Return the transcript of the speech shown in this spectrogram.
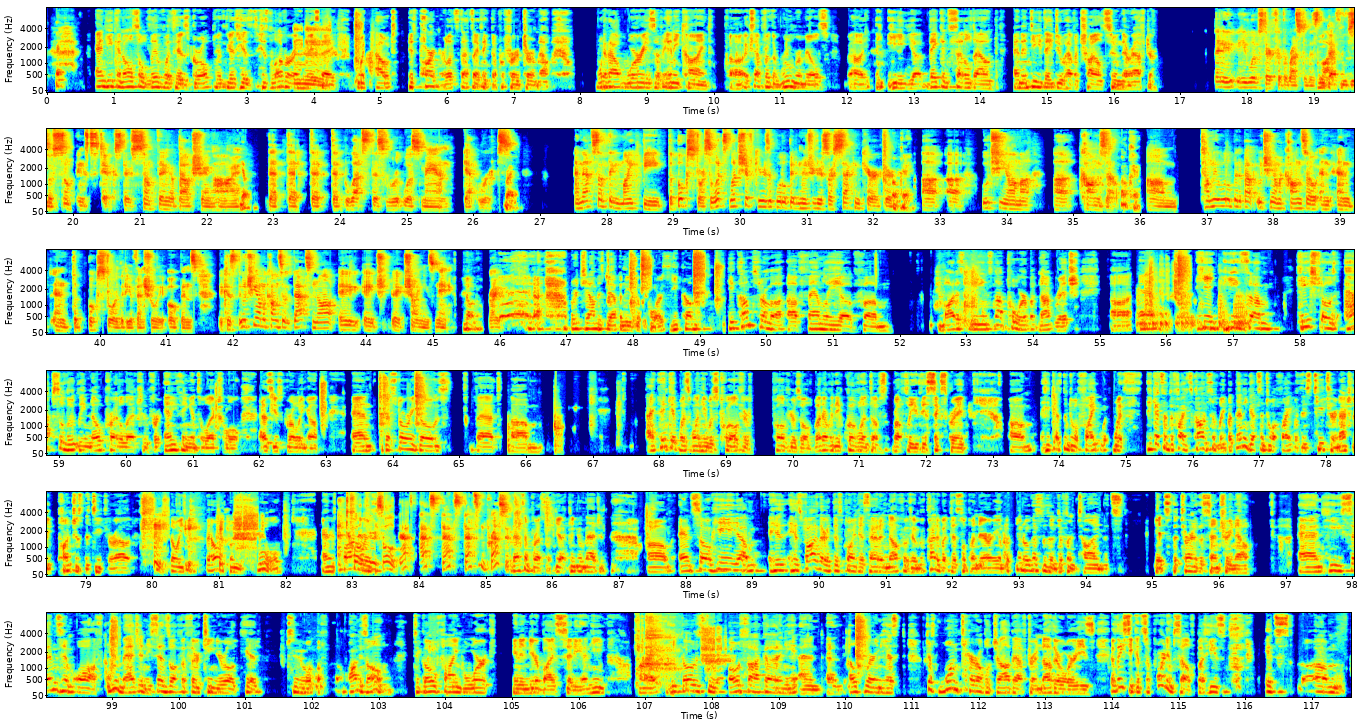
and he can also live with his girl, his his lover, as they Mm. say, without his partner. Let's that's I think the preferred term now, without worries of any kind, uh, except for the rumor mills. Uh, he uh, they can settle down, and indeed they do have a child soon thereafter. And he, he lives there for the rest of his He life. So something sticks. There's something about Shanghai Yep. that that that that lets this rootless man get roots. Right. And that something might be the bookstore. So let's let's shift gears a little bit and introduce our second character, Okay, uh, uh, Uchiyama uh, Kanzo. okay. Um, tell me a little bit about Uchiyama Kanzo and and and the bookstore that he eventually opens, because Uchiyama Kanzo that's not a a, a Chinese name, No, no. right? Uchiyama is Japanese, of course. He comes he comes from a, a family of um, modest means, not poor but not rich, uh, and he he's um, he shows absolutely no predilection for anything intellectual as he's growing up. And the story goes that um, I think it was when he was 12 or 12 years old, whatever the equivalent of roughly the sixth grade. Um, he gets into a fight with, with, he gets into fights constantly, but then he gets into a fight with his teacher and actually punches the teacher out. so he's expelled from school. And his At father twelve is, years old, that's that's that's that's impressive. that's impressive. Yeah, can you imagine? Um, and so he, um, his, his father at this point has had enough of him, kind of a disciplinarian. But you know, this is a different time. It's it's the turn of the century now, and he sends him off. Can you imagine? He sends off a 13 year old kid to on his own to go find work in a nearby city, and he. Uh, he goes to Osaka and, he, and and elsewhere, and he has just one terrible job after another. Where he's at least he can support himself, but he's it's um,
